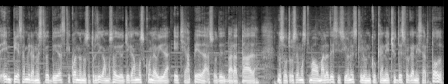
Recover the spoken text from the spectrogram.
empieza a mirar nuestras vidas que cuando nosotros llegamos a Dios, llegamos con la vida hecha a pedazos, desbaratada. Nosotros hemos tomado malas decisiones que lo único que han hecho es desorganizar todo.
